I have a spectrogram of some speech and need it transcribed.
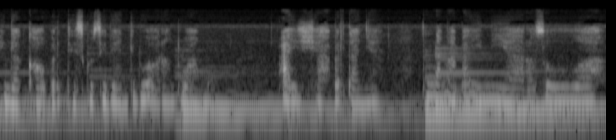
hingga kau berdiskusi dengan kedua orang tuamu. Aisyah bertanya, tentang apa ini ya Rasulullah?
